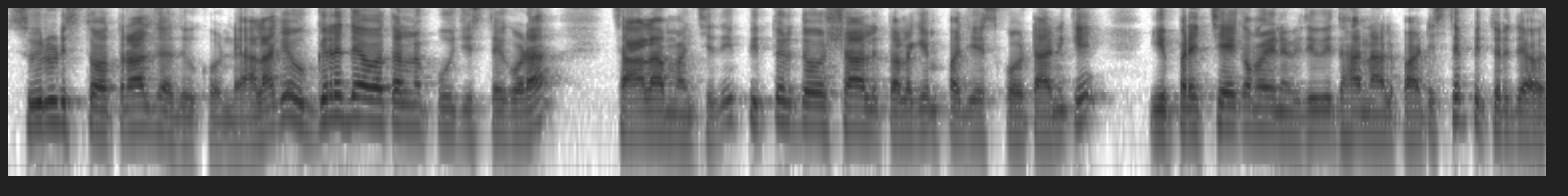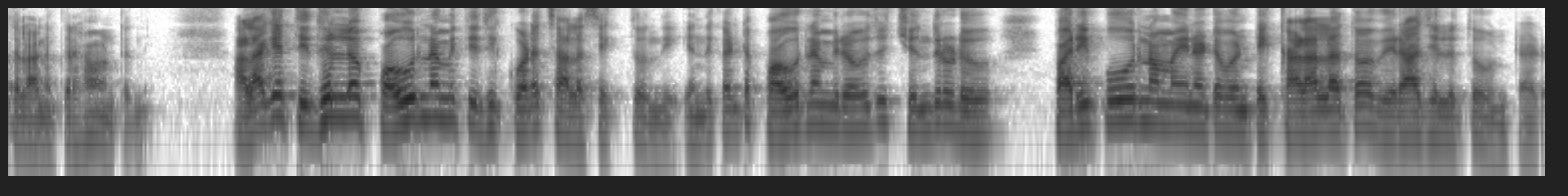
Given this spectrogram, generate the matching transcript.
సూర్యుడి స్తోత్రాలు చదువుకోండి. అలాగే ఉగ్రదేవతలను పూజిస్తే కూడా చాలా మంచిది. పితృదోషాలు తొలగింపజేసుకోవటానికి ఈ ప్రత్యేకమైన విధి విధానాలు పాటిస్తే పితృదేవతల అనుగ్రహం ఉంటుంది. అలాగే తిథుల్లో పౌర్ణమి తిథికి కూడా చాలా శక్తి ఉంది. ఎందుకంటే పౌర్ణమి రోజు చంద్రుడు పరిపూర్ణమైనటువంటి కళలతో విరాజిల్లుతూ ఉంటాడు.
